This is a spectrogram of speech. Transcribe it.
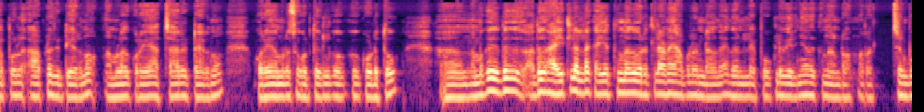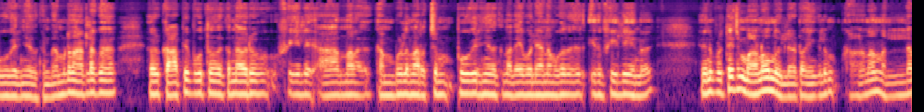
ആപ്പിൾ ആപ്പിൾ കിട്ടിയായിരുന്നു. നമ്മൾ കുറേ അച്ചാർ ഇട്ടായിരുന്നു. കുറേ നമ്മുടെ സുഹൃത്തുക്കൾക്കൊക്കെ കൊടുത്തു. നമുക്ക് ഇത് അത് ഹൈറ്റിലല്ല കയ്യെത്തുന്ന ദൂരത്തിലാണ് ആപ്പിൾ ഉണ്ടാകുന്നത് ഇതുണ്ടല്ലേ പൂക്കൾ വിരിഞ്ഞ് നിൽക്കുന്നുണ്ടോ നിറച്ചും പൂ വിരിഞ്ഞ് നിൽക്കുന്നുണ്ട്. നമ്മുടെ നാട്ടിലൊക്കെ ഒരു കാപ്പി പൂത്ത് നിൽക്കുന്ന ഒരു ഫീൽ ആ കമ്പുകൾ നിറച്ചും പൂ വിരിഞ്ഞ് നിൽക്കുന്ന അതേപോലെയാണ് നമുക്ക് ഇത് ഫീൽ ചെയ്യുന്നത്. ഇതിന് പ്രത്യേകിച്ച് മണമൊന്നുമില്ല കേട്ടോ. എങ്കിലും കാണാൻ നല്ല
